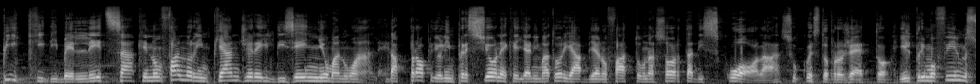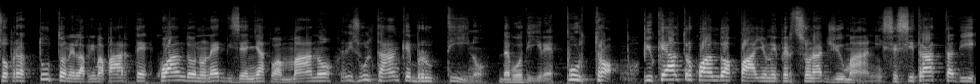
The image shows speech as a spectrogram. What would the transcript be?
picchi di bellezza che non fanno rimpiangere il disegno manuale. Dà proprio l'impressione che gli animatori abbiano fatto una sorta di scuola su questo progetto. Il primo film, soprattutto nella prima parte, quando non è disegnato a mano, risulta anche bruttino, devo dire. Purtroppo. Più che altro quando appaiono i personaggi umani. Se si tratta di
